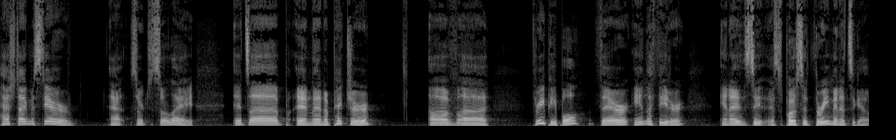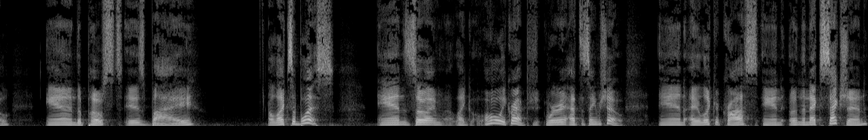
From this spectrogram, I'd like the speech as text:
hashtag Mystère at Cirque du Soleil. It's a and then a picture of uh, three people. They're in the theater, and I see it's posted three minutes ago, and the post is by Alexa Bliss, And so I'm like, holy crap, we're at the same show. And I look across, and in the next section,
